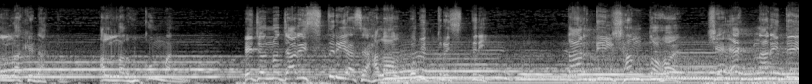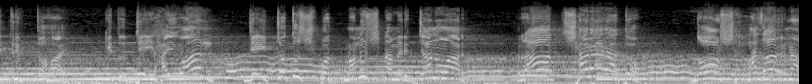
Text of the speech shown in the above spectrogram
আল্লাহকে ডাকলে আল্লাহর হুকুম মানবে এই জন্য যার স্ত্রী আছে, হালাল, পবিত্র স্ত্রী, তার দিল শান্ত হয়। সে এক নারীতেই তৃপ্ত হয়। কিন্তু যেই হাইওয়ান, যেই চতুষ্পদ মানুষ নামের জানোয়ার, রাত সারা রাত দশ হাজার না,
